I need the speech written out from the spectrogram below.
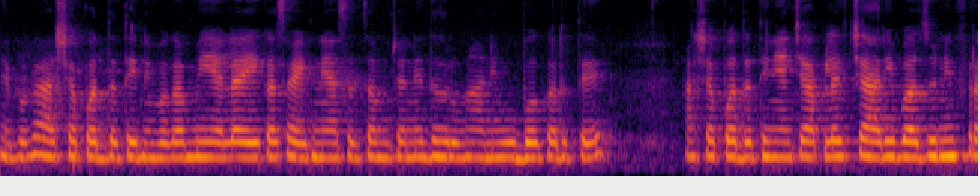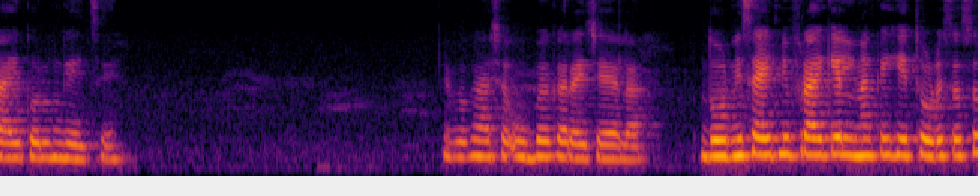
हे बघा अशा पद्धतीने बघा मी याला एका साईडने असं चमच्याने धरून आणि उभं करते. अशा पद्धतीने याचे आपल्या चारी बाजूनी फ्राय करून घ्यायचे हे बघा अशा उभं करायचे याला. दोन्ही साईडनी फ्राय केलं ना की हे थोडंसं असं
